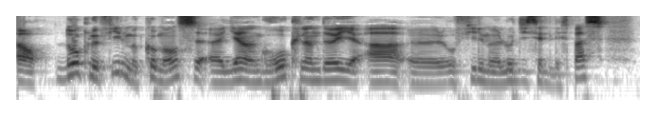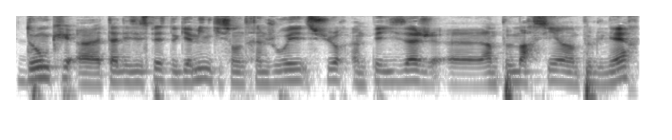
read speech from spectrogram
Alors, donc le film commence, euh, il y a un gros clin d'œil euh, au film L'Odyssée de l'espace. Donc, euh, tu as des espèces de gamines qui sont en train de jouer sur un paysage un peu martien, un peu lunaire.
